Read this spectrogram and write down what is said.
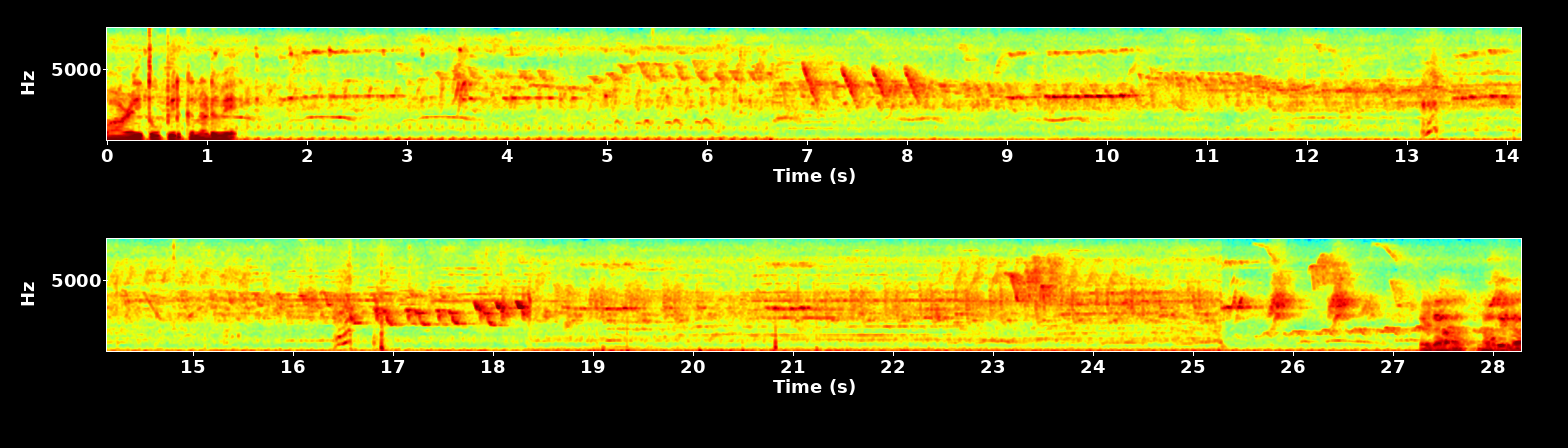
வாழை தோப்பிற்கு நடுவே. கைலா நவ கைலா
